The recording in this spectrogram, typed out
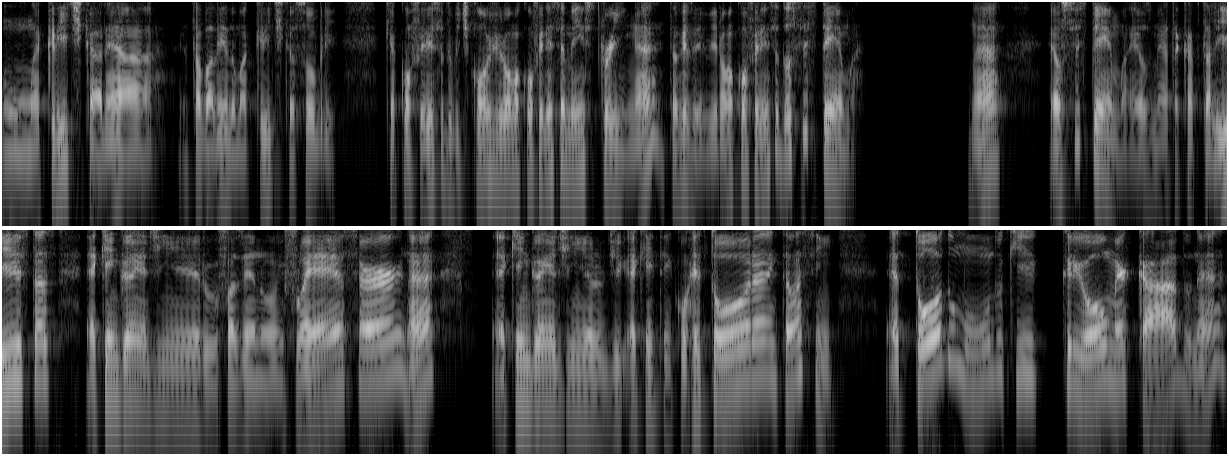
um, uma crítica, né, a, eu estava lendo uma crítica sobre que a conferência do Bitcoin virou uma conferência mainstream, né. Então, quer dizer, virou uma conferência do sistema, né é o sistema, é os metacapitalistas, é quem ganha dinheiro fazendo influencer, né? É quem ganha dinheiro, de, é quem tem corretora. Então, assim, é todo mundo que criou um mercado, né,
